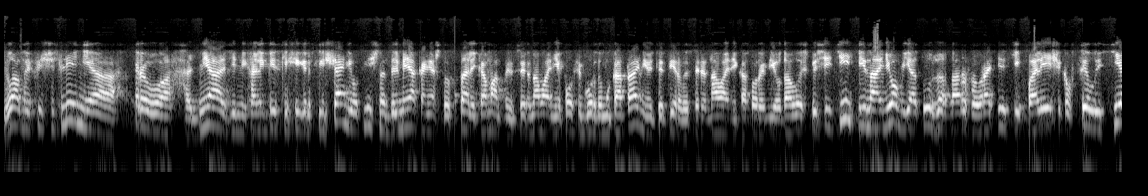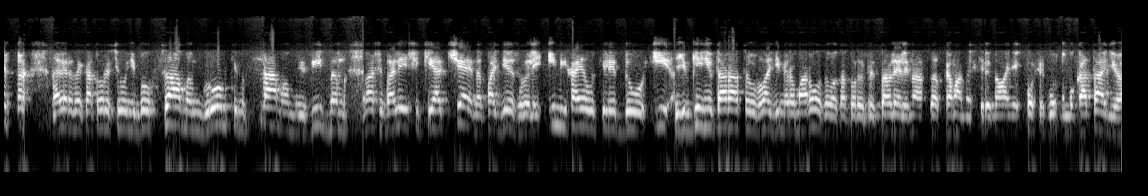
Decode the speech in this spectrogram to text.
главное впечатление первого дня зимних Олимпийских игр в Пхенчхане, вот лично для меня, конечно, стали командные соревнования по фигурному катанию. Это первые соревнования, которые мне удалось посетить. И на нем я тут же обнаружил российских болельщиков, целый сектор, наверное, который сегодня был самым громким, самым видным. Наши болельщики отчаянно поддерживали и Михаила Келеду, и Евгению Тарасову, Владимира Морозова, которые представляли нас в командных соревнованиях по фигурному катанию.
